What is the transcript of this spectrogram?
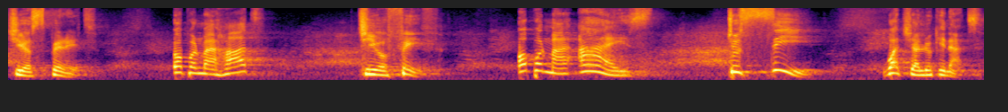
to your spirit. Open my heart to your faith. Open my eyes to see what you're looking at.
